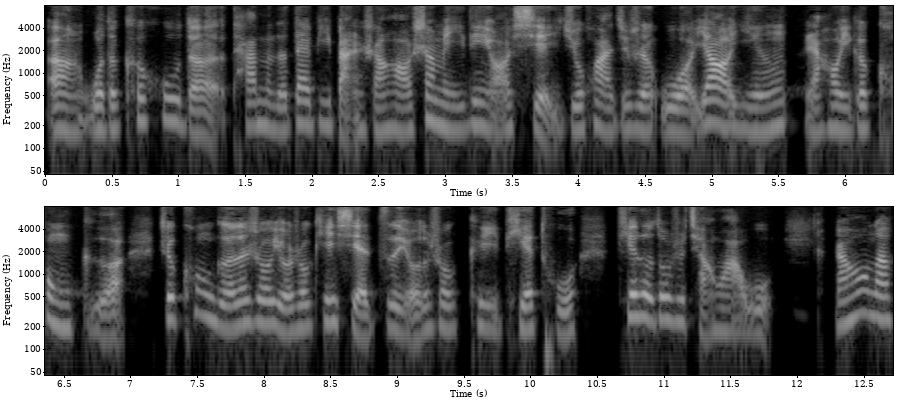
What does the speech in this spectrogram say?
嗯，我的客户的他们的代币板上哈，上面一定要写一句话，就是我要赢，然后一个空格。这空格的时候，有时候可以写字，有的时候可以贴图，贴的都是强化物。然后呢，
